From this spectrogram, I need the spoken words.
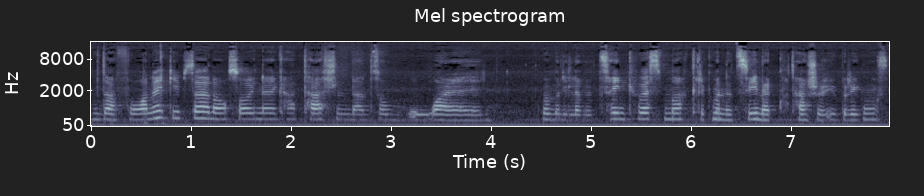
Und da vorne gibt es halt auch solche Taschen dann zum Holen. Wenn man die Level 10 Quest macht, kriegt man eine 10er Tasche übrigens.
